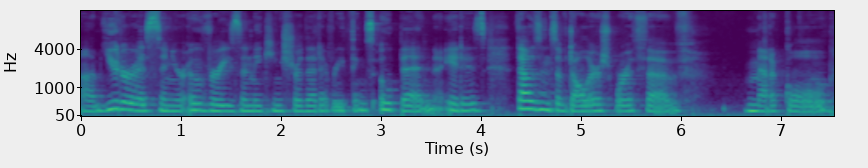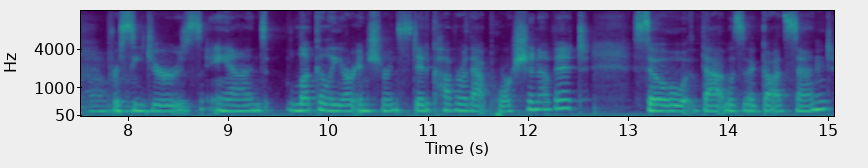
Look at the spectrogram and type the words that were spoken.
um, uterus and your ovaries and making sure that everything's open. It is thousands of dollars worth of medical procedures, and luckily, our insurance did cover that portion of it. So that was a godsend.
